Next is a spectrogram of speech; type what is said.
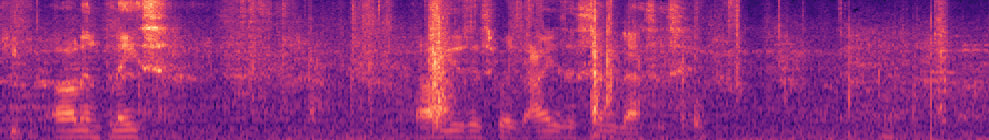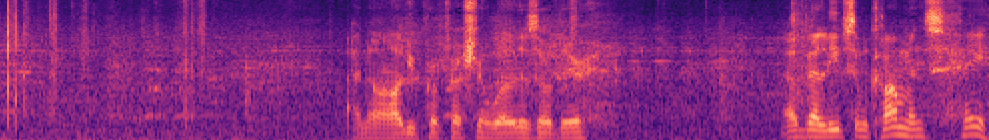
Keep it all in place. I'll use this for his eyes as sunglasses. I know all you professional welders out there. I'm gonna leave some comments. Hey,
